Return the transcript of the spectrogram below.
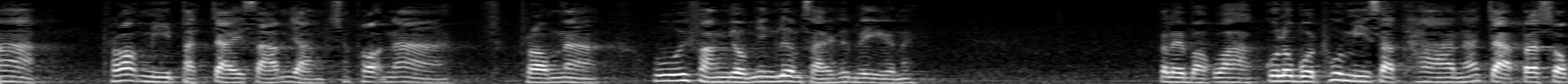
มาก เพราะมีปัจจัยสามอย่างเฉพาะหน้า พร้อมหน้าอุ้ยฟังโยมยิ่งเลื่อมใสขึ้นไปอีกนะก็เลยบอกว่า กุลบุตรผู้มีศรัทธานะจะประสบ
